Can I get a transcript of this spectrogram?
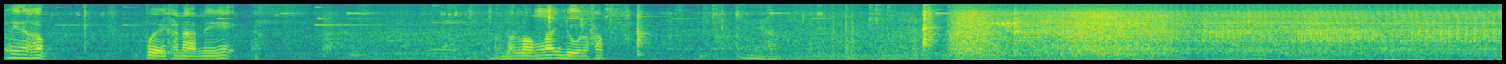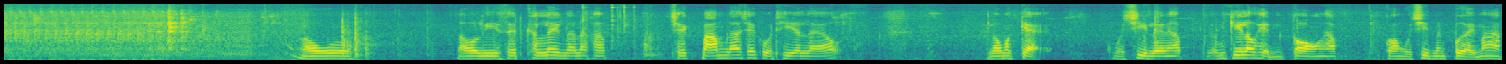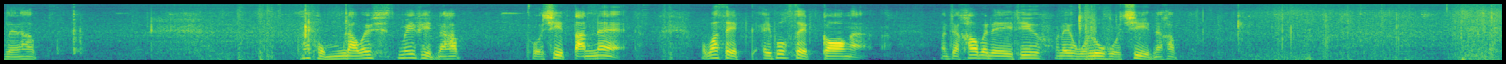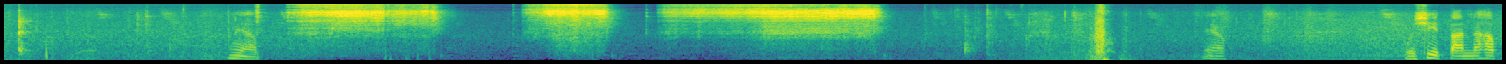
นี่นะครับ เปื่อยขนาดนี้ มาลองไล่ดูนะครับ นี่ครับ เราเรารีเซ็ตคันเร่งแล้วนะครับ เช็คปั๊มแล้วเช็คหัวเทียนแล้ว เรามาแกะหัวฉีดเลยนะครับ เมื่อกี้เราเห็นกองครับ กองหัวฉีดมันเปื่อยมากเลยนะครับ ถ้าผมเดาไม่ไม่ผิดนะครับ หัวฉีดตันแน่เพราะว่าเศษไอ้พวกเศษกองอะ มันจะเข้าไปในที่ในหัวรูหัวฉีดนะครับนี่ครับ นี่ครับ หัวฉีดตันนะครับ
